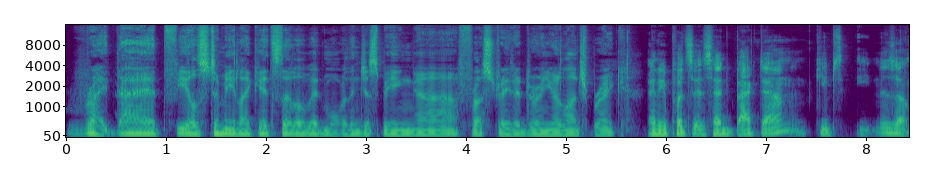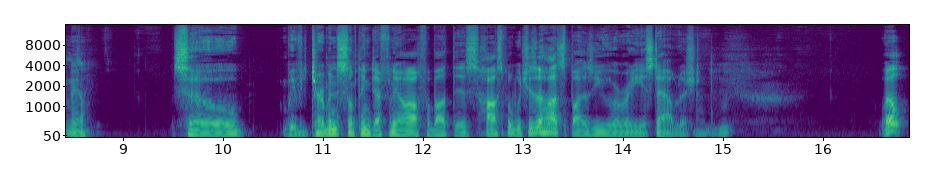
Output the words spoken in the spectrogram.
Right. That feels to me like it's a little bit more than just being uh, frustrated during your lunch break. And he puts his head back down and keeps eating his oatmeal. So we've determined something definitely off about this hospital, which is a hotspot, as you already established. Well,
